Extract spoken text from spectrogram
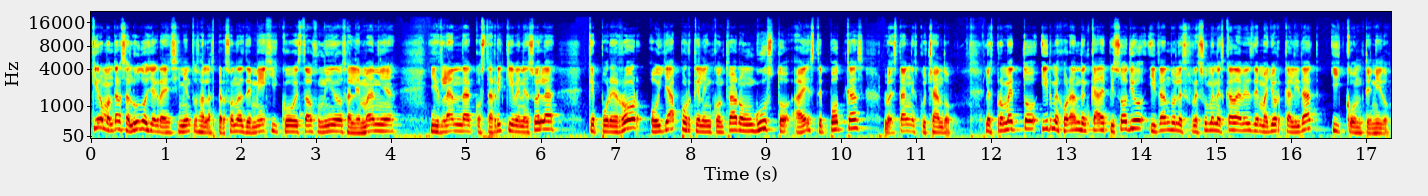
Quiero mandar saludos y agradecimientos a las personas de México, Estados Unidos, Alemania, Irlanda, Costa Rica y Venezuela que por error o ya porque le encontraron gusto a este podcast lo están escuchando. Les prometo ir mejorando en cada episodio y dándoles resúmenes cada vez de mayor calidad y contenido.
